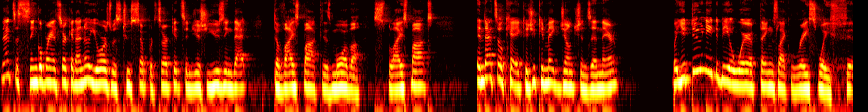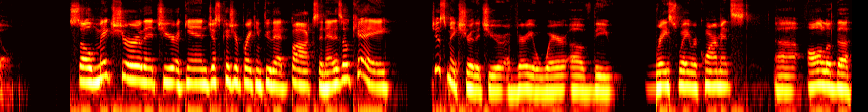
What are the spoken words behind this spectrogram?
That's a single branch circuit. I know yours was two separate circuits and just using that device box is more of a splice box. And that's okay because you can make junctions in there. But you do need to be aware of things like raceway fill. So make sure that you're, again, just because you're breaking through that box and that is okay, just make sure that you're very aware of the raceway requirements, uh, all of the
